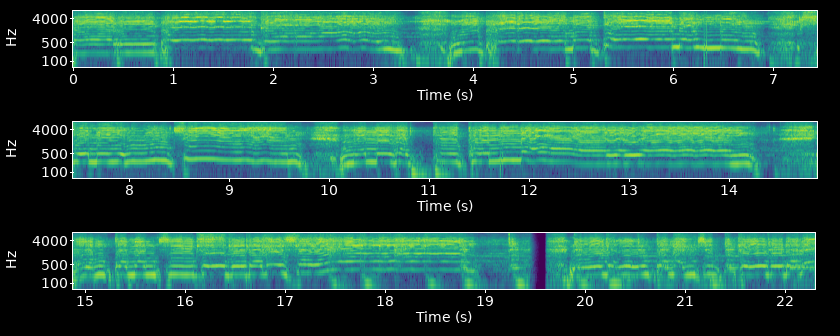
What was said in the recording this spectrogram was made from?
పారిపోగా. నీ ప్రేమతో నుంచి నన్ను హత్తుకున్నావయ్యా ఎంత మంచి దేవుడనేసయ్యా. నువ్వెంత మంచి దేవుడనే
